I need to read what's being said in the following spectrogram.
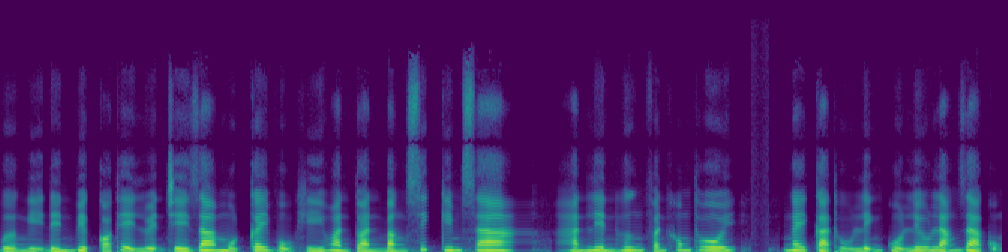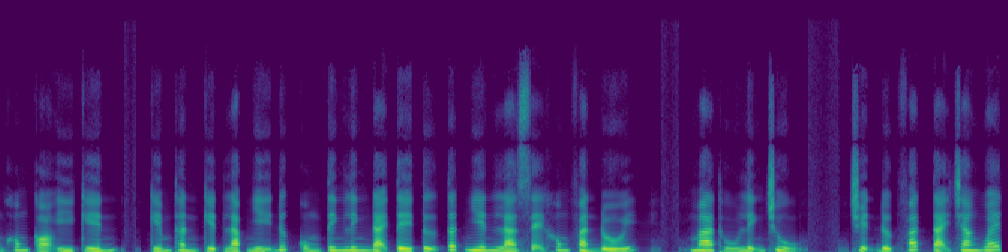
vừa nghĩ đến việc có thể luyện chế ra một cây vũ khí hoàn toàn bằng xích kim sa. Hắn liền hưng phấn không thôi. Ngay cả thủ lĩnh của lưu lãng giả cũng không có ý kiến. Kiếm thần Kiệt Lạp Nhĩ Đức cùng tinh linh đại tế tử tất nhiên là sẽ không phản đối. Ma thú lĩnh chủ Chuyện được phát tại trang web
